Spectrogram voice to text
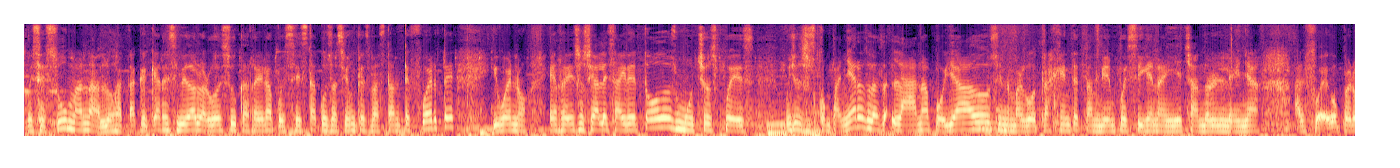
pues se suman a los ataques que ha recibido a lo largo de su carrera, pues esta acusación que es bastante fuerte y bueno, en redes sociales hay de todos, muchos pues muchos de sus compañeros la, la han apoyado, sin embargo otra gente también pues siguen ahí echándole leña al fuego. Pero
